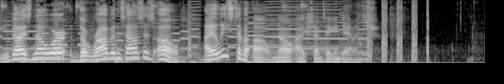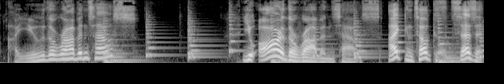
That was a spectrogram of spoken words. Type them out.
You guys know where the Robbins house is? Oh, I at least have a. Oh, no, actually, I'm taking damage. Are you the Robbins house? You are the Robbins house. I can tell because it says it.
